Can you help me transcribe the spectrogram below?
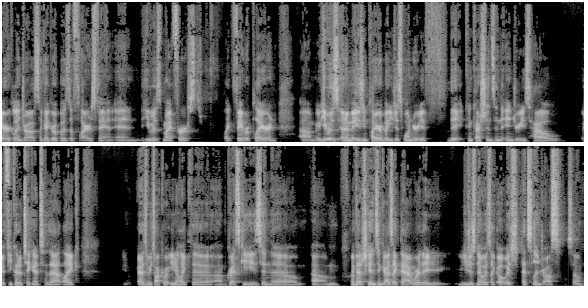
Eric Lindros. Like I grew up as a Flyers fan, and he was my first like favorite player, and um, he was an amazing player. But you just wonder if the concussions and the injuries, how if he could have taken it to that like as we talk about, you know, like the um, Gretzky's and the um, Ovechkins and guys like that, where they you just know it's like, oh, it's that's Lindros. So,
